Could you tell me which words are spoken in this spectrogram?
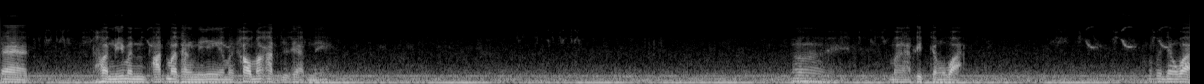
แต่ตอนนี้มันพัดมาทางนี้ไงมันเข้ามาอัดอยู่แถบนี้มาผิดจังหวะถ้าเป็นจังหวะ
